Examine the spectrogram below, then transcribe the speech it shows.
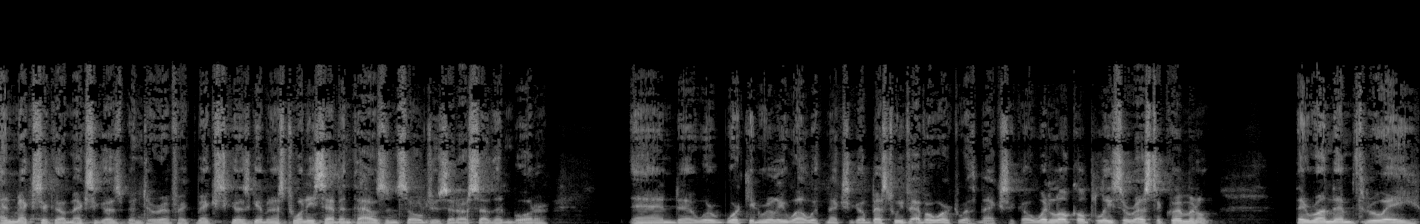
and Mexico. Mexico's been terrific. Mexico's given us 27,000 soldiers at our southern border. And uh, we're working really well with Mexico. Best we've ever worked with Mexico. When local police arrest a criminal, they run them through a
